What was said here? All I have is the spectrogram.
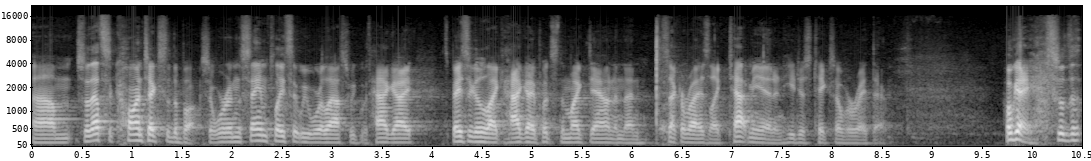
um, so that's the context of the book. So we're in the same place that we were last week with Haggai. It's basically like Haggai puts the mic down, and then Zechariah is like, tap me in, and he just takes over right there. Okay, so the,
